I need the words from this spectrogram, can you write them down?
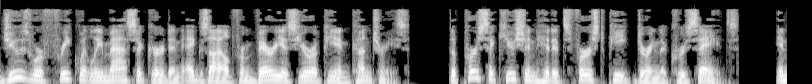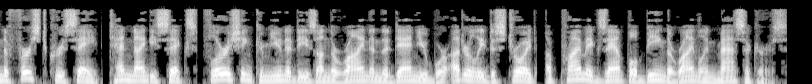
Jews were frequently massacred and exiled from various European countries. The persecution hit its first peak during the Crusades. In the First Crusade 1096, flourishing communities on the Rhine and the Danube were utterly destroyed, a prime example being the Rhineland massacres.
